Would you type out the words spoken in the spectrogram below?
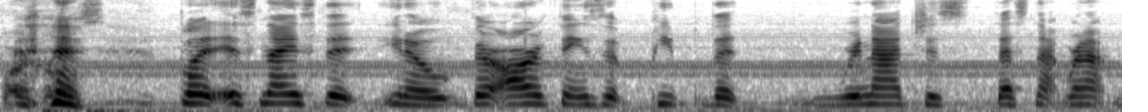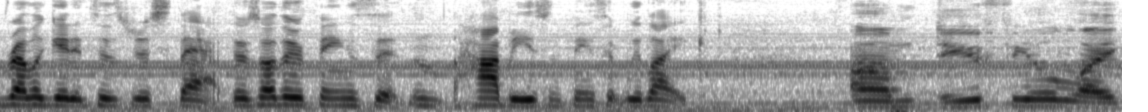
black girls. but it's nice that you know there are things that people that we're not just that's not we're not relegated to just that. There's other things that hobbies and things that we like. um, do you feel like?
